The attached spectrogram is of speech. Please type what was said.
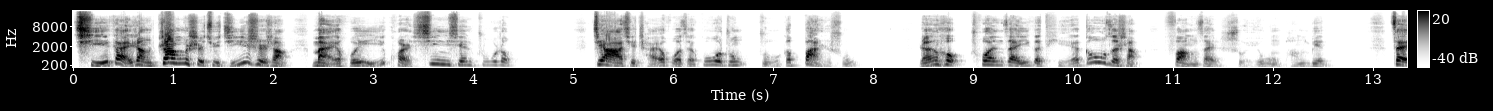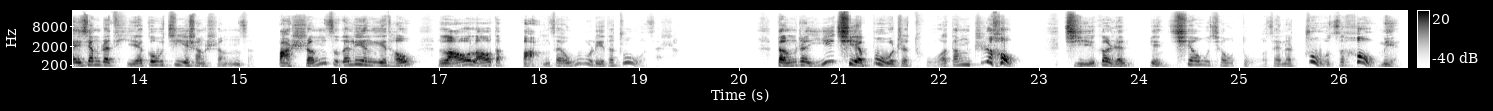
乞丐让张氏去集市上买回一块新鲜猪肉。架起柴火，在锅中煮个半熟，然后穿在一个铁钩子上，放在水瓮旁边，再将这铁钩系上绳子，把绳子的另一头牢牢地绑在屋里的柱子上。等着一切布置妥当之后，几个人便悄悄躲在那柱子后面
